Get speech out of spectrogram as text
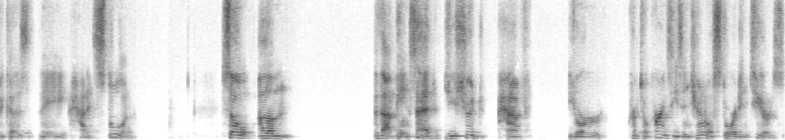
because they had it stolen. So um, that being said, you should have your cryptocurrencies in general stored in tiers.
